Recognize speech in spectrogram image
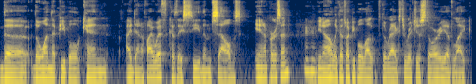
the the one that people can identify with because they see themselves in a person. You know, like that's why people love the rags to riches story of like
